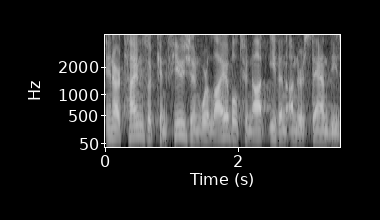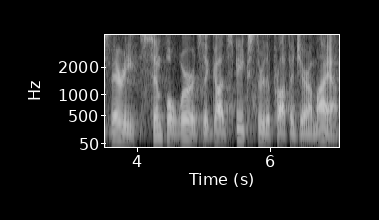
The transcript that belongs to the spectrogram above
in our times of confusion, we're liable to not even understand these very simple words that God speaks through the prophet Jeremiah.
